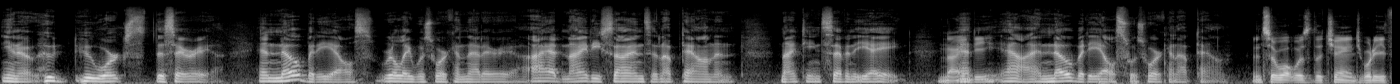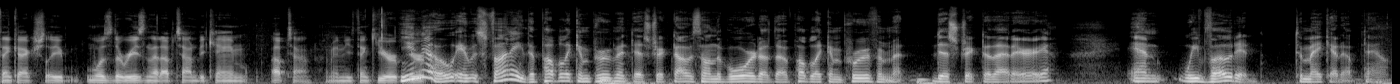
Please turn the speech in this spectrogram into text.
you know, who who works this area, and nobody else really was working that area. I had 90 signs in Uptown in 1978. And- 90? yeah, and nobody else was working Uptown. And so, what was the change? What do you think actually was the reason that Uptown became Uptown? I mean, you think you're, You you're know, it was funny. The Public Improvement District, I was on the board of the Public Improvement District of that area, and we voted to make it uptown.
